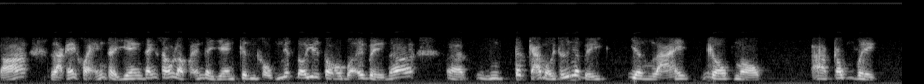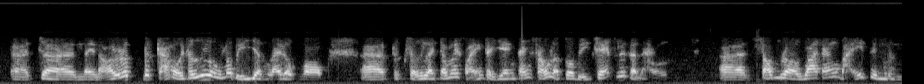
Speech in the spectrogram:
Đó là cái khoảng thời gian tháng 6 là khoảng thời gian kinh khủng nhất đối với tôi bởi vì nó uh, tất cả mọi thứ nó bị dừng lại đột ngột. À, công việc à, này nọ rất tất cả mọi thứ luôn nó bị dừng lại đột ngột. À, thực sự là trong cái khoảng thời gian tháng 6 là tôi bị stress rất là nặng à, xong rồi qua tháng 7 thì mình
